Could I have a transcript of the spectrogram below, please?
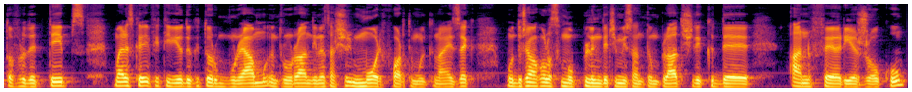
tot felul de tips, mai ales că efectiv eu de câte ori muream într-un run din ăsta și mori foarte mult în Isaac, mă duceam acolo să mă plâng de ce mi s-a întâmplat și de cât de unfair e jocul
